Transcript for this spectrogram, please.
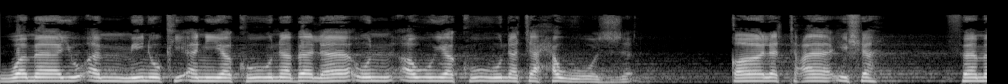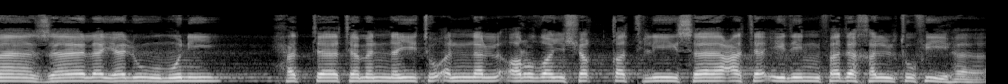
وما يؤمنك أن يكون بلاء أو يكون تحوز. قالت عائشة فما زال يلومني حتى تمنيت أن الأرض انشقت لي ساعة إذ فدخلت فيها.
